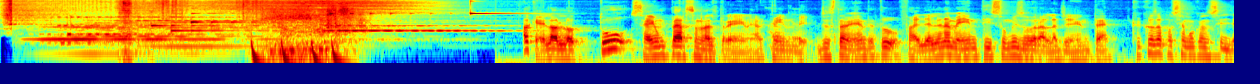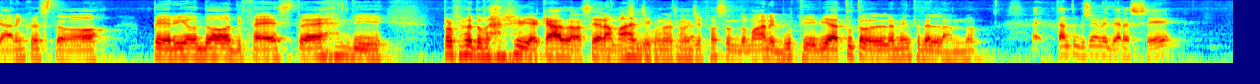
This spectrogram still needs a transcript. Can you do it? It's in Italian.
Ok Lollo, tu sei un personal trainer, quindi okay. giustamente tu fai gli allenamenti su misura alla gente. Che cosa possiamo consigliare in questo periodo di feste, di proprio dove arrivi a casa la sera, mangi come se non ci fosse un domani, butti via tutto l'allenamento dell'anno? Beh, tanto bisogna vedere se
